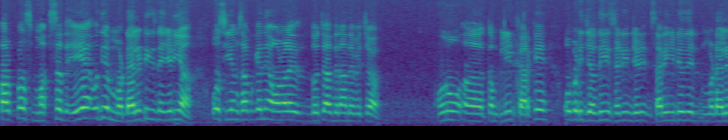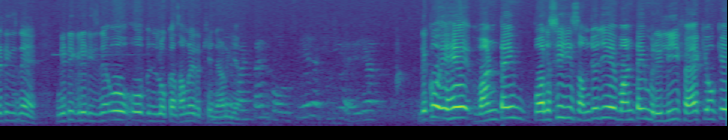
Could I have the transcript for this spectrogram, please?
ਪਰਪਸ ਮਕਸਦ ਇਹ ਹੈ, ਉਹਦੀਆਂ ਮੋਡੈਲਿਟੀਜ਼ ਨੇ ਜਿਹੜੀਆਂ, ਉਹ ਸੀਐਮ ਸਾਹਿਬ ਕਹਿੰਦੇ ਆਉਣ ਵਾਲੇ 2-4 ਦਿਨਾਂ ਦੇ ਵਿੱਚ ਉਹਨੂੰ ਕੰਪਲੀਟ ਕਰਕੇ ਉਹ ਬੜੀ ਜਲਦੀ ਸਾਰੀ ਜਿਹੜੀ ਸਾਰੀ ਜਿਹੜੀ ਉਹਦੀ ਮੋਡੈਲਿਟੀਜ਼ ਨੇ ਨਿਟੀ ਗ੍ਰਿਟੀਜ਼ ਨੇ ਉਹ ਉਹ ਲੋਕਾਂ ਸਾਹਮਣੇ ਰੱਖੀਆਂ ਜਾਣਗੀਆਂ। ਦੇਖੋ ਇਹ ਵਨ ਟਾਈਮ ਪਾਲਿਸੀ ਹੀ ਸਮਝੋ ਜੀ ਇਹ ਵਨ ਟਾਈਮ ਰਿਲੀਫ ਹੈ ਕਿਉਂਕਿ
